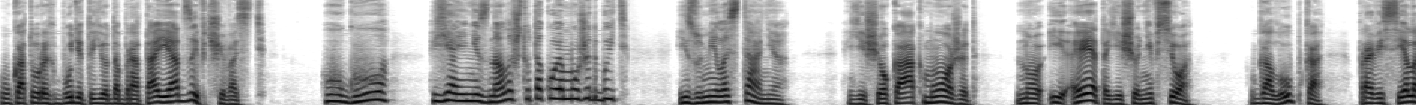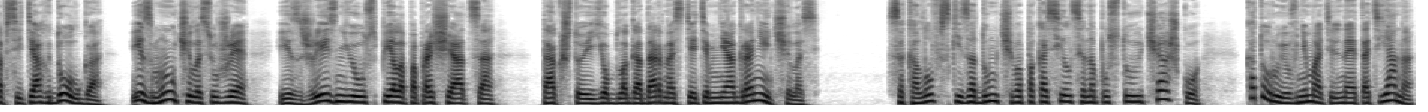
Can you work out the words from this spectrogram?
у которых будет ее доброта и отзывчивость. «Ого! Я и не знала, что такое может быть!» — изумилась Таня. «Еще как может! Но и это еще не все. Голубка провисела в сетях долго, измучилась уже и с жизнью успела попрощаться, так что ее благодарность этим не ограничилась. Соколовский задумчиво покосился на пустую чашку, которую внимательная Татьяна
